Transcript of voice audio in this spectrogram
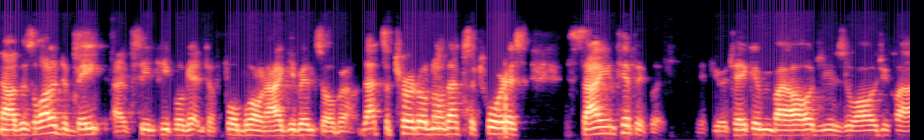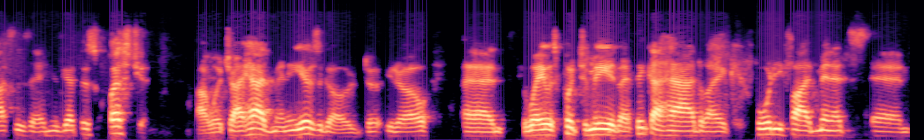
Now, there's a lot of debate. I've seen people get into full blown arguments over that's a turtle, no, that's a tortoise. Scientifically, if you're taking biology, zoology classes, and you get this question, which I had many years ago, you know. And the way it was put to me is I think I had like 45 minutes and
